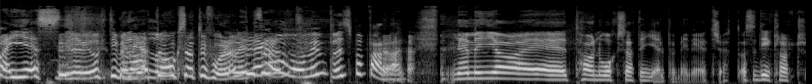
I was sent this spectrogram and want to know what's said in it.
bara yes, när vi åkte till Då vet du Milano. också att du får en present. vad min puss på pannan. Nej men jag eh, tar nog också att den hjälper mig när jag är trött. Alltså det är klart.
